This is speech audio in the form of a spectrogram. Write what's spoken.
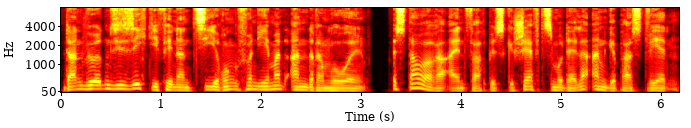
Dann würden sie sich die Finanzierung von jemand anderem holen. Es dauere einfach, bis Geschäftsmodelle angepasst werden.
